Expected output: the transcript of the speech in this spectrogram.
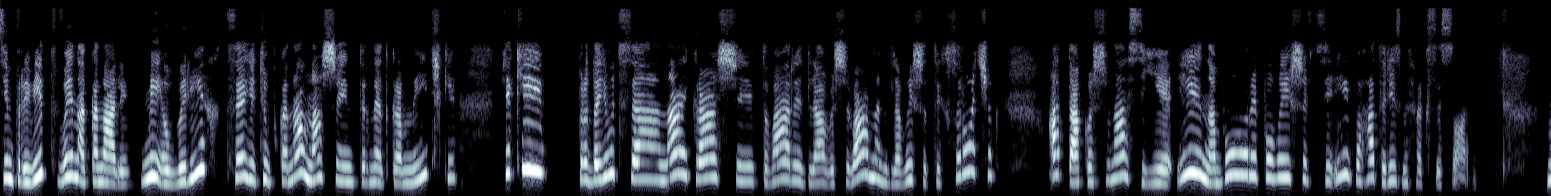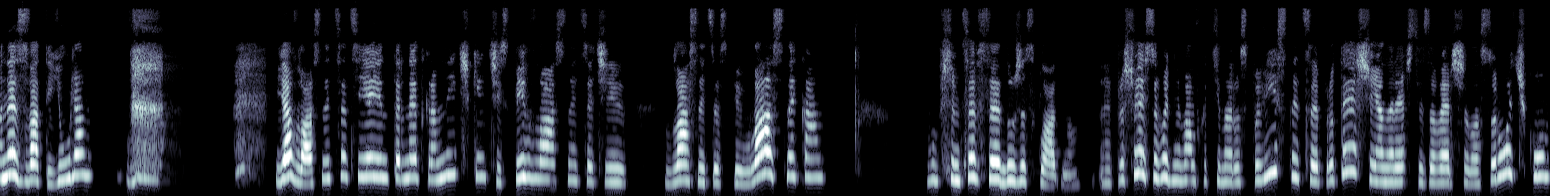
Всім привіт! Ви на каналі Мій Оберіг. Це YouTube канал нашої інтернет-крамнички, в якій продаються найкращі товари для вишиванок, для вишитих сорочок. А також в нас є і набори по вишивці, і багато різних аксесуарів. Мене звати Юля. Я власниця цієї інтернет-крамнички, чи співвласниця, чи власниця співвласника. В общем, це все дуже складно. Е, Про що я сьогодні вам хотіла розповісти? Це про те, що я нарешті завершила сорочку,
